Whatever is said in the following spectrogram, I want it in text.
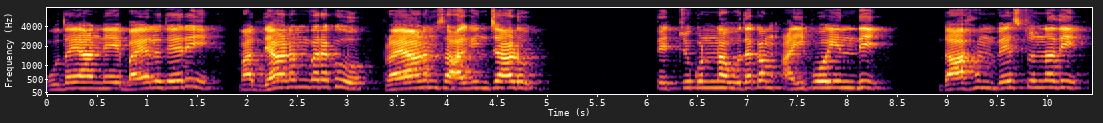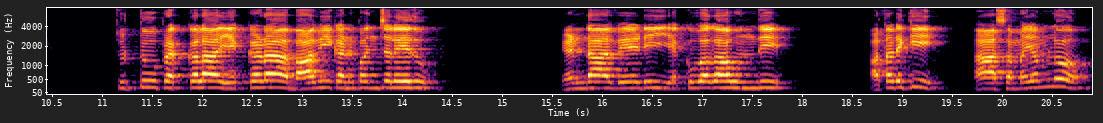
ఉదయాన్నే బయలుదేరి మధ్యాహ్నం వరకు ప్రయాణం సాగించాడు. తెచ్చుకున్న ఉదకం అయిపోయింది. దాహం వేస్తున్నది. చుట్టూ ప్రక్కల ఎక్కడా బావి కనిపించలేదు. ఎండా వేడి ఎక్కువగా ఉంది. అతడికి ఆ సమయంలో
